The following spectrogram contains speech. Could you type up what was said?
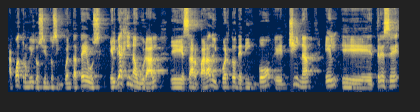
a 4.250 teus. El viaje inaugural eh, zarpará del puerto de Ningbo, en China, el 13 eh,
